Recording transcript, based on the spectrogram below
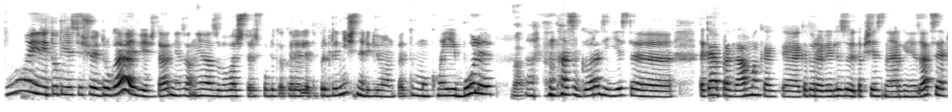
Ну, и тут есть еще и другая вещь, да, не, не надо забывать, что Республика Карелия – это приграничный регион, поэтому к моей боли да. У нас в городе есть э, такая программа, как, э, которая реализует общественная организация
